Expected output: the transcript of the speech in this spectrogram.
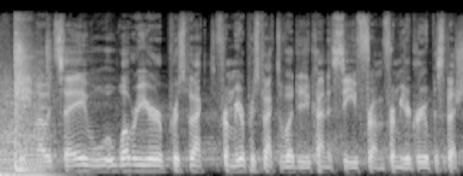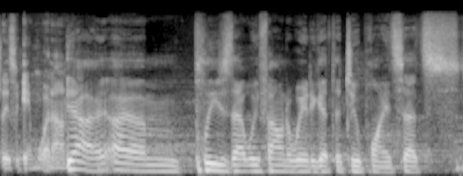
game, I would say. What were your perspective from your perspective? What did you kind of see from from your group, especially as the game went on? Yeah, I, I'm pleased that we found a way to get the two points. That's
